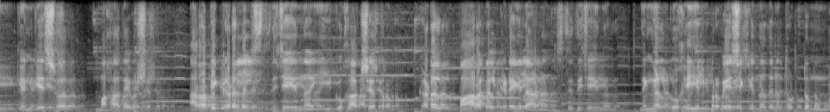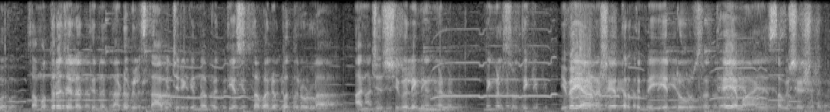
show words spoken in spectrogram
ഈ ഗംഗേശ്വർ മഹാദേവ ക്ഷേത്രം. അറബിക്കടലിൽ സ്ഥിതി ചെയ്യുന്ന ഈ ഗുഹാക്ഷേത്രം കടൽ പാറകൾക്കിടയിലാണ് സ്ഥിതി ചെയ്യുന്നത്. നിങ്ങൾ ഗുഹയിൽ പ്രവേശിക്കുന്നതിന് തൊട്ടു മുമ്പ് സമുദ്രജലത്തിന് നടുവിൽ സ്ഥാപിച്ചിരിക്കുന്ന വ്യത്യസ്ത വലുപ്പത്തിലുള്ള അഞ്ച് ശിവലിംഗങ്ങൾ നിങ്ങൾ ശ്രദ്ധിക്കും. ഇവയാണ് ക്ഷേത്രത്തിന്റെ ഏറ്റവും ശ്രദ്ധേയമായ സവിശേഷതകൾ.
